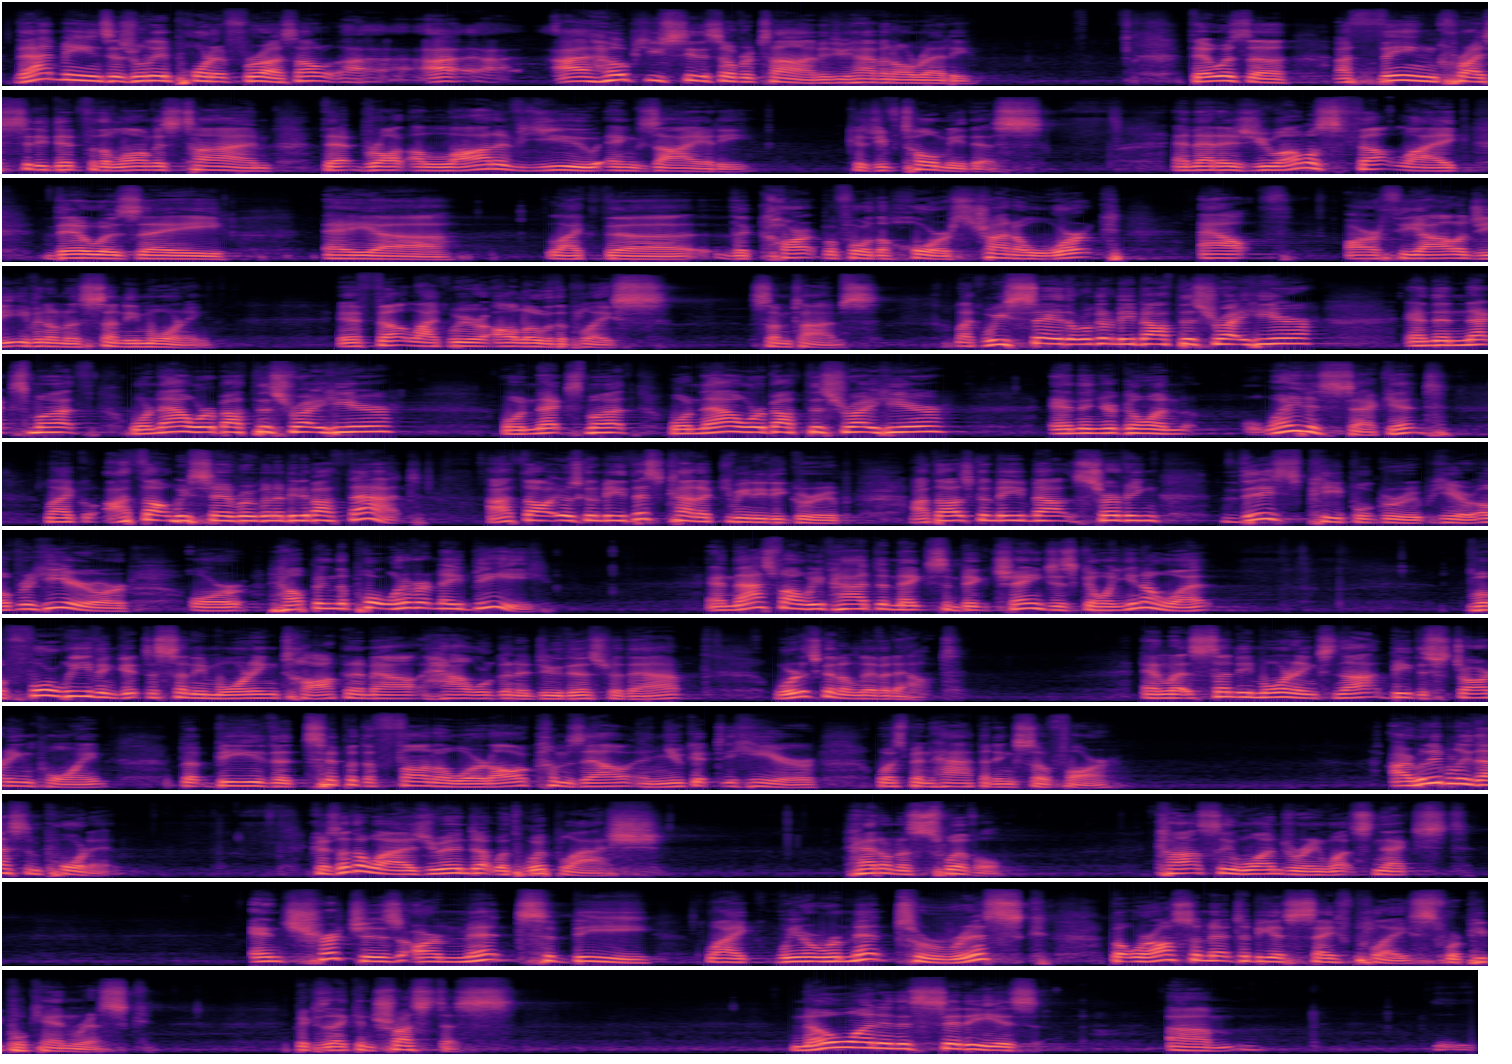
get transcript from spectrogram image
That means it's really important for us. I, I, I hope you see this over time if you haven't already. There was a, a thing Christ City did for the longest time that brought a lot of you anxiety, because you've told me this. And that is, you almost felt like there was a, a uh, like the, the cart before the horse, trying to work out our theology even on a Sunday morning. It felt like we were all over the place sometimes. Like we say that we're going to be about this right here, and then next month, well, now we're about this right here. Well, next month, well, now we're about this right here. And then you're going, wait a second. Like, I thought we said we are going to be about that. I thought it was going to be this kind of community group. I thought it was going to be about serving this people group here, over here, or, or helping the poor, whatever it may be. And that's why we've had to make some big changes going, you know what? Before we even get to Sunday morning talking about how we're going to do this or that, we're just going to live it out. And let Sunday mornings not be the starting point, but be the tip of the funnel where it all comes out and you get to hear what's been happening so far. I really believe that's important because otherwise you end up with whiplash, head on a swivel, constantly wondering what's next. And churches are meant to be like we we're meant to risk, but we're also meant to be a safe place where people can risk because they can trust us. No one in the city is um,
